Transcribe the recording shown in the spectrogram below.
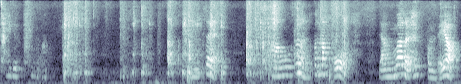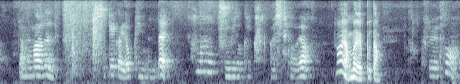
자 이제 풀어봐. 이제 방울은 끝났고 양말을 해볼 건데요. 양말은 두 개가 이렇게 있는데 하나, 둘 이렇게 갈까 싶어요. 아, 양말 예쁘다. 그래서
